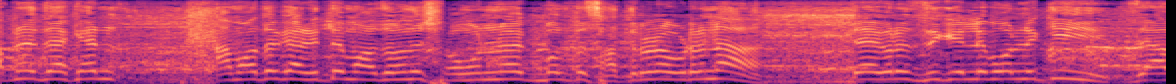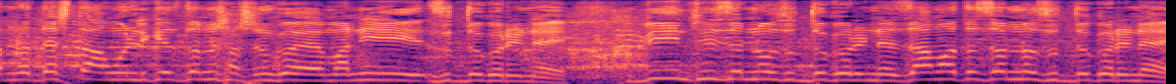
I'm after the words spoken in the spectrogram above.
আপনি দেখেন, আমাদের গাড়িতে মাঝে মাঝে সমন্বয়ক বলতে ছাত্ররা ওঠে না। তো এগুলো জিগেলে বলে কি যে আমরা দেশ তো আওয়ামী লীগের জন্য শাসন মানে যুদ্ধ করি নাই। বিএনপির জন্য যুদ্ধ করি নাই, জামাতের জন্য যুদ্ধ করি নাই।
